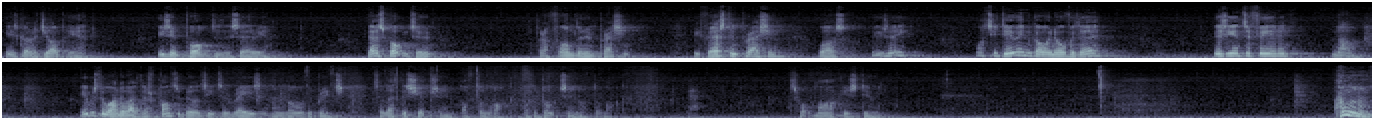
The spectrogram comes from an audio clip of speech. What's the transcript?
he's got a job here. He's important to this area. Never spoken to him, but I formed an impression. My first impression was, who's he? What's he doing going over there? Is he interfering? No. He was the one who had the responsibility to raise and lower the bridge, to let the ships in off the lock, or the boats in off the lock. Yeah. That's what Mark is doing. I'm going to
